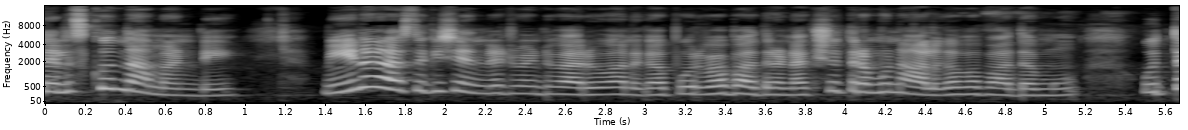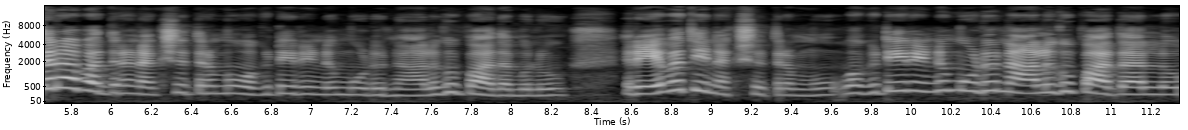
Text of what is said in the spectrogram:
తెలుసుకుందామండి. మీనరాశికి చెందినటువంటి వారు అనగా పూర్వభద్ర నక్షత్రము నాలుగవ పాదము ఉత్తరాభద్ర నక్షత్రము ఒకటి రెండు మూడు నాలుగు పాదములు రేవతి నక్షత్రము ఒకటి రెండు మూడు నాలుగు పాదాల్లో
